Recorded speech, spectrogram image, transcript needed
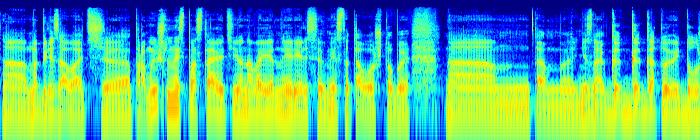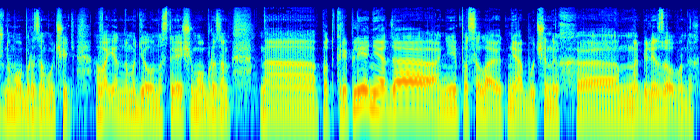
мобилизовать промышленность, поставить ее на военные рельсы, вместо того, чтобы там, не знаю, готовить должным образом, учить военному делу настоящим образом подкрепление, да, они посылают необученных мобилизованных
